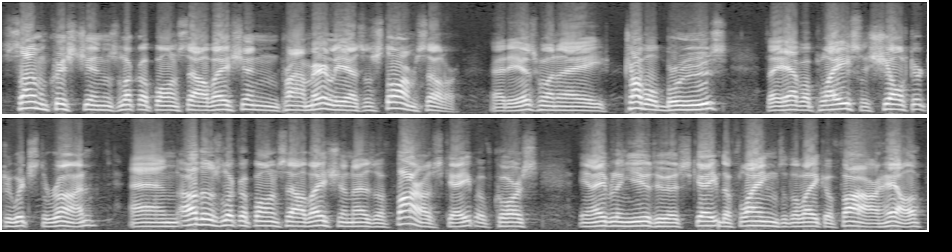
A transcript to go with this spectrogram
Some Christians look upon salvation primarily as a storm cellar. That is, when a trouble brews, they have a place, a shelter to which to run. And others look upon salvation as a fire escape, of course, enabling you to escape the flames of the lake of fire, hell,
